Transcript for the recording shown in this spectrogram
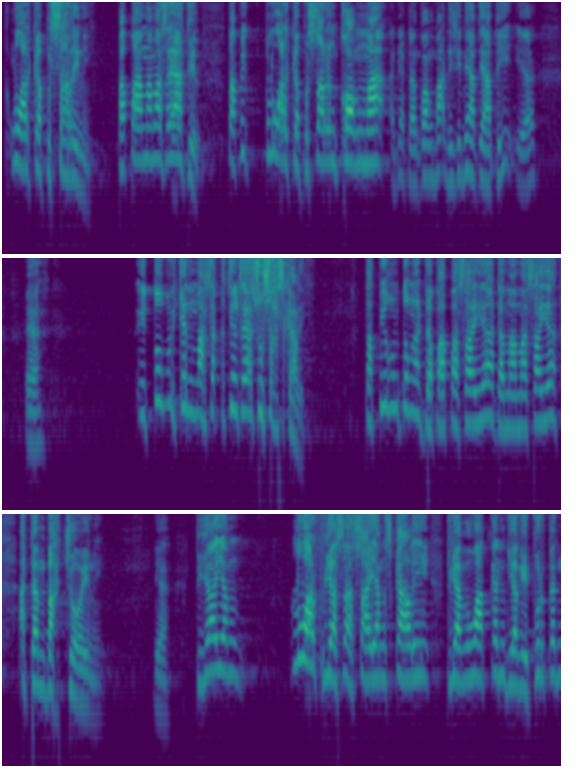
keluarga besar ini. Papa mama saya adil. Tapi keluarga besar engkong mak, ini ada engkong mak di sini hati-hati ya. ya. Itu bikin masa kecil saya susah sekali. Tapi untung ada papa saya, ada mama saya, ada Mbah Jo ini. Ya, dia yang luar biasa sayang sekali, dia nguatkan, dia ngiburkan.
